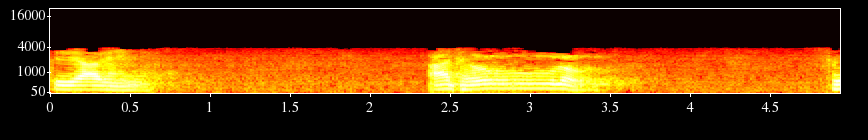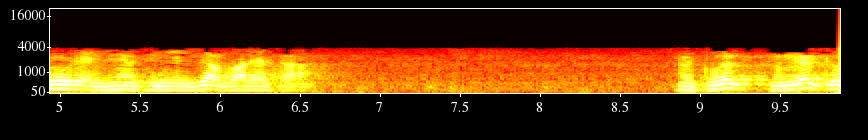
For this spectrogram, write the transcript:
တရားကြီးအထုံးလို့ဆိုးတဲ့ဉာဏ်ကြီးရောက်သွားတဲ့အခါမကွမငဲ့ကွ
